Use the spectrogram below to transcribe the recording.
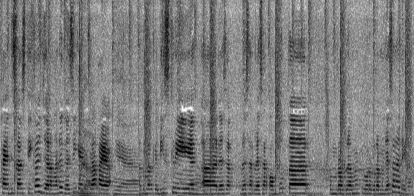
kayak di statistika jarang ada gak sih kayak Iya. misalnya kayak Iya. matematika diskrit Hmm. eh, dasar dasar dasar komputer pemrograman pemrograman dasar ada nggak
